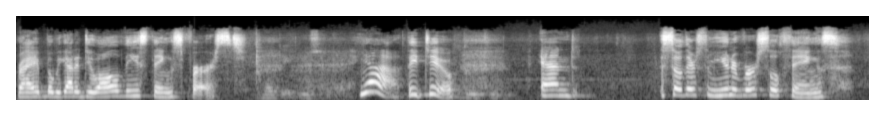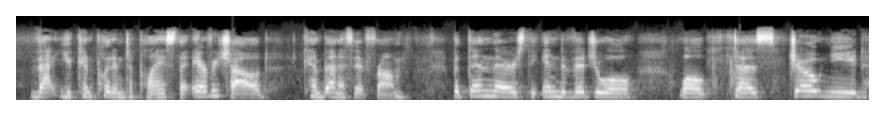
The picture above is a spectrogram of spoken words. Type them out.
right? But we got to do all of these things first. make it used to it? Yeah, they do. And so there's some universal things that you can put into place that every child can benefit from. But then there's the individual well, does Joe need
